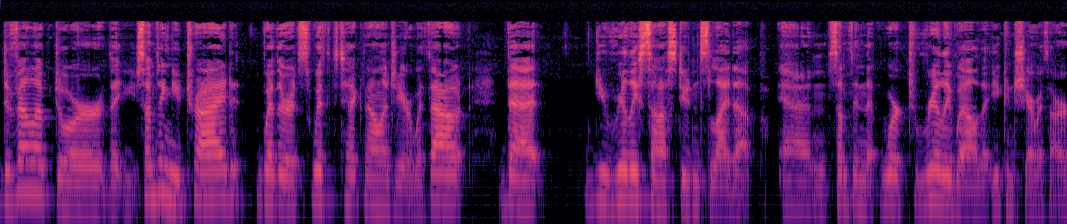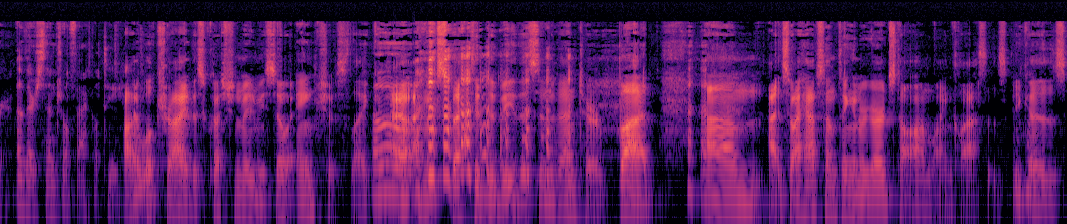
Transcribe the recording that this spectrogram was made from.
developed or that you, something you tried, whether it's with technology or without, that you really saw students light up and something that worked really well that you can share with our other central faculty. I will try. This question made me so anxious. Like Oh. I, I'm expected to be this inventor, but um, I, so I have something in regards to online classes because,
